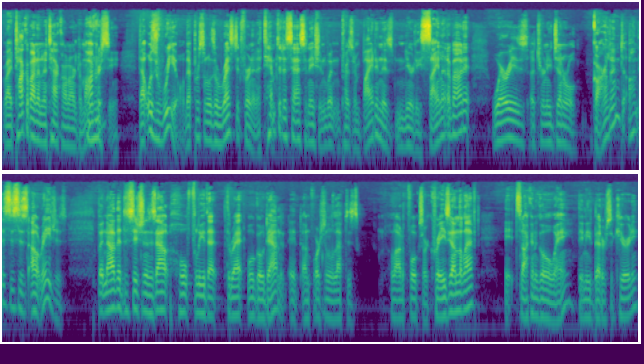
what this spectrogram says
Right? Talk about an attack on our mm-hmm. democracy. That was real. That person was arrested for an attempted assassination when President Biden is nearly silent about it. Where is Attorney General Garland on this? This is outrageous. But now the decision is out. Hopefully that threat will go down. It, it unfortunately, left is a lot of folks are crazy on the left. It's not going to go away. They need better security.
